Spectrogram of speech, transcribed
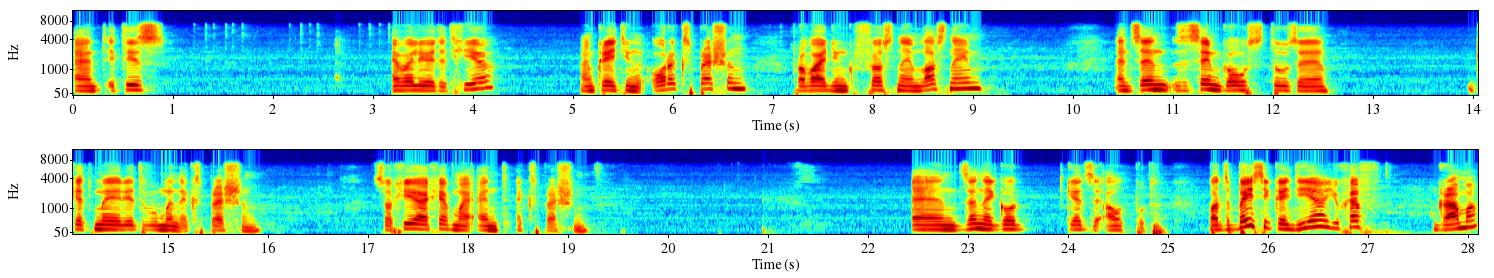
and it is evaluated here. I'm creating OR expression providing first name last name and then the same goes to the get married woman expression. So here I have my AND expression and then I go get the output. But the basic idea you have grammar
